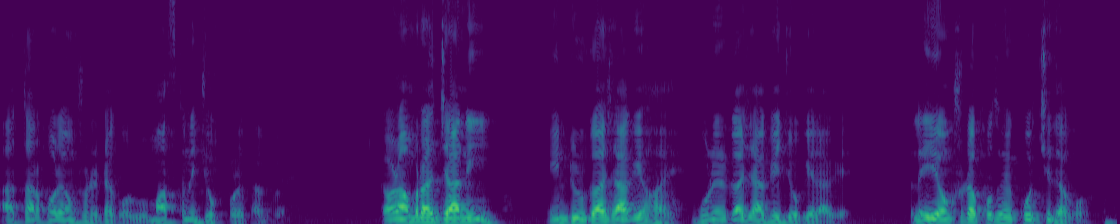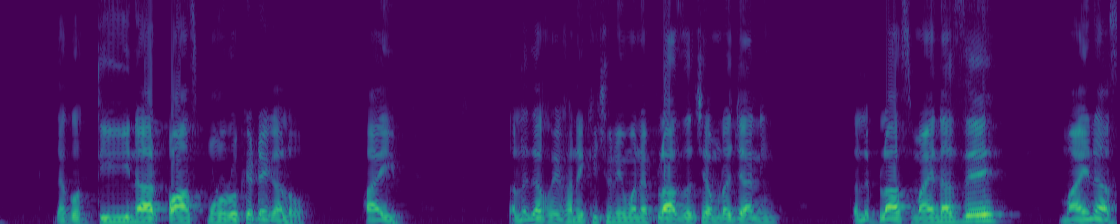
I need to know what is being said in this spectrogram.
আর তারপরে অংশটা এটা করব। মাঝখানে যোগ পড়ে থাকবে। কারণ আমরা জানি ইন্টুর কাজ আগে হয় গুণের কাজ আগে, যোগের আগে। তাহলে এই অংশটা প্রথমে করছি, দেখো। দেখো, তিন আর পাঁচ, পনেরো কেটে গেল ফাইভ তাহলে দেখো, এখানে কিছু নেই মানে প্লাস আছে, আমরা জানি। তাহলে প্লাস মাইনাসে মাইনাস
